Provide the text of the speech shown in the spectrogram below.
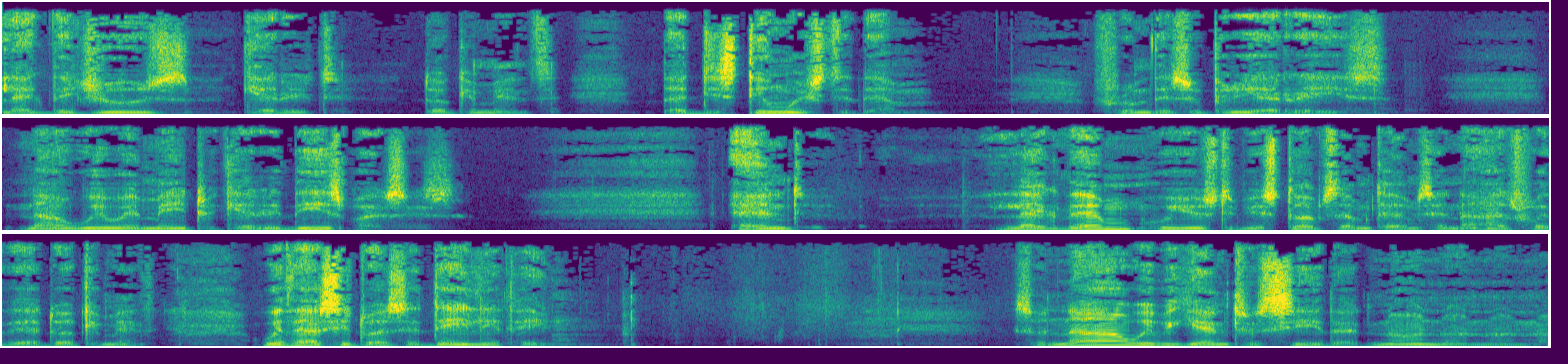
like the Jews carried documents that distinguished them from the superior race. Now we were made to carry these passes. And like them who used to be stopped sometimes and asked for their documents, with us it was a daily thing. So now we began to see that no, no, no, no.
